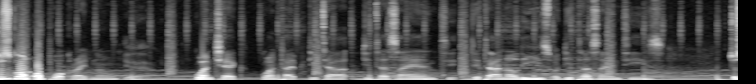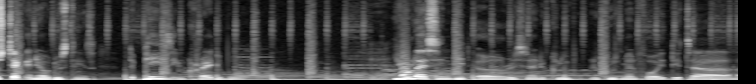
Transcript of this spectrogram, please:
just go on Upwork right now. Yeah. Go and check. Go and type data data science, data analyst, or data scientist. Just check any of those things. The pay is incredible. Hmm. You lesson did a recent recruit, recruitment for a data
